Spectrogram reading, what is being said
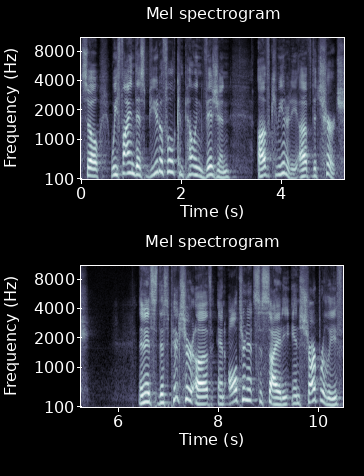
So we find this beautiful, compelling vision of community, of the church. And it's this picture of an alternate society in sharp relief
